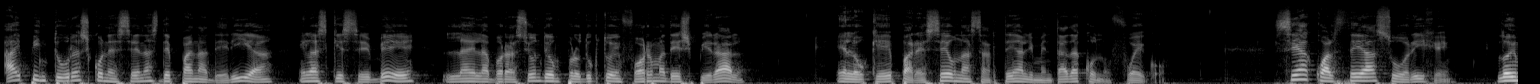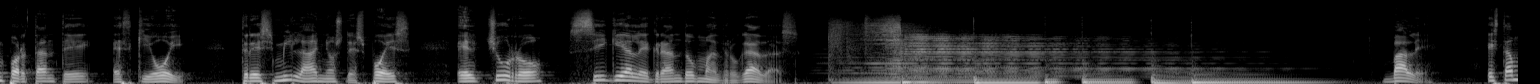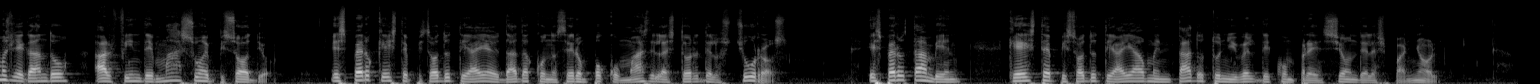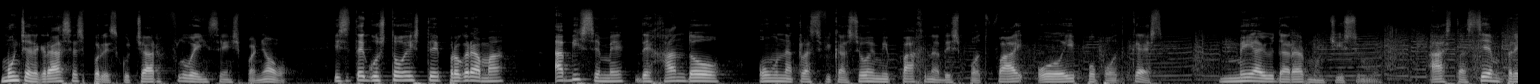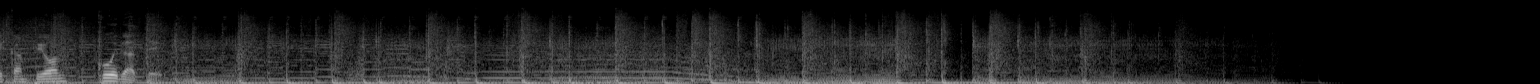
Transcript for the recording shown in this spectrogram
hay pinturas con escenas de panadería en las que se ve la elaboración de un producto en forma de espiral, en lo que parece una sartén alimentada con un fuego. Sea cual sea su origen, lo importante es que hoy, tres mil años después, el churro sigue alegrando madrugadas. Vale, estamos llegando al fin de más un episodio. Espero que este episodio te haya ayudado a conocer un poco más de la historia de los churros. Espero también que este episodio te haya aumentado tu nivel de comprensión del español. Muchas gracias por escuchar Fluencia en Español. Y si te gustó este programa, avíseme dejando una clasificación en mi página de Spotify o Apple Podcast me ayudará muchísimo. Hasta siempre, campeón. Cuídate.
